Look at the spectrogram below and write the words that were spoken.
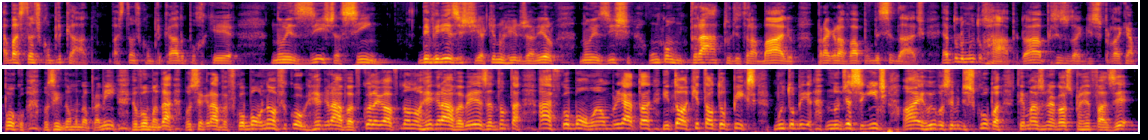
é bastante complicado, bastante complicado porque não existe assim Deveria existir. Aqui no Rio de Janeiro não existe um contrato de trabalho para gravar publicidade. É tudo muito rápido. Ah, preciso disso para daqui a pouco. Você então manda para mim, eu vou mandar. Você grava, ficou bom? Não, ficou, regrava, ficou legal. Não, não, regrava, beleza? Então tá. Ah, ficou bom, obrigado. Tá. Então aqui tá o teu Pix. Muito obrigado. No dia seguinte, ai, Rui, você me desculpa, tem mais um negócio para refazer.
